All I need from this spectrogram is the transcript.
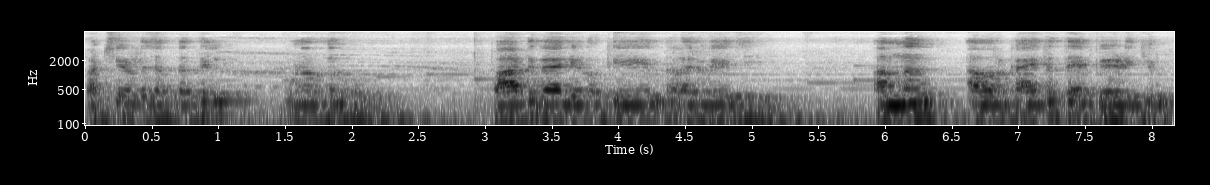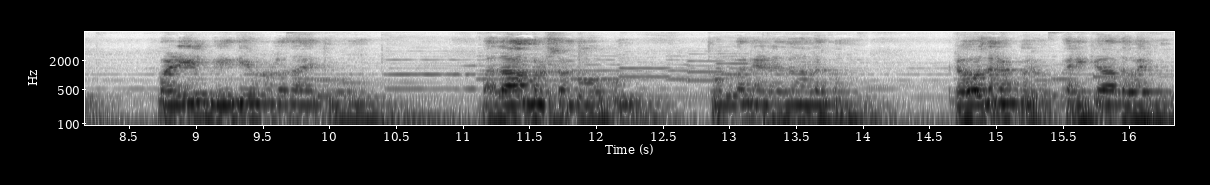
പക്ഷികളുടെ ശബ്ദത്തിൽ ഉണർന്നു പോകും. പാട്ടുകാരികളൊക്കെയും തളരുകയും ചെയ്യും. അന്ന് അവർ കയറ്റത്തെ പേടിക്കും. വഴിയിൽ വീതികളുള്ളതായി തോന്നും. ബദാം വൃക്ഷം പോക്കും. തുള്ളൻ എഴുതി രോദനക്കുരു ഭരിക്കാതെ വരുന്നു.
